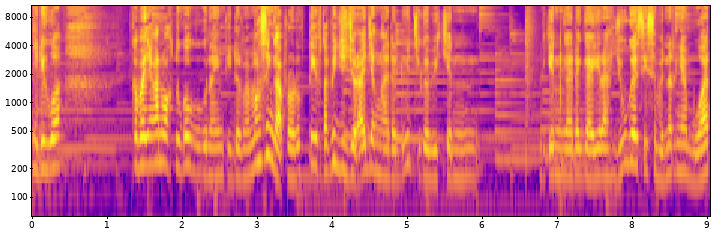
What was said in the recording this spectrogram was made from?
Jadi gue kebanyakan waktu gue gue gunain tidur. Memang sih nggak produktif tapi jujur aja nggak ada duit juga bikin bikin gak ada gairah juga sih sebenarnya buat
